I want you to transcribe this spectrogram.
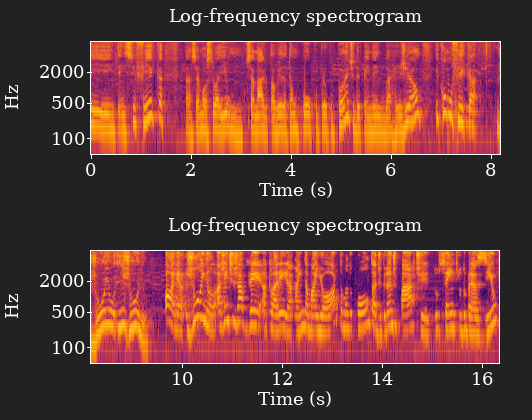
se intensifica. Ah, você mostrou aí um cenário talvez até um pouco preocupante, dependendo da região. E como fica junho e julho? Olha, junho a gente já vê a clareira ainda maior, tomando conta de grande parte do centro do Brasil.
